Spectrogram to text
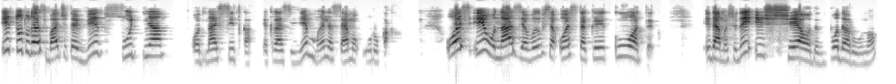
І тут у нас, бачите, відсутня одна сітка. Якраз її ми несемо у руках. Ось і у нас з'явився ось такий котик. Ідемо сюди і ще один подарунок.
